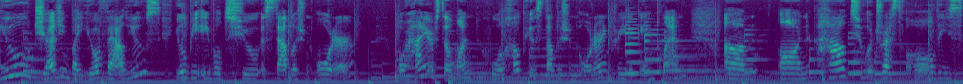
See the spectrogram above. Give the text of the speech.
you judging by your values, you'll be able to establish an order or hire someone who will help you establish an order and create a game plan um, on how to address all these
